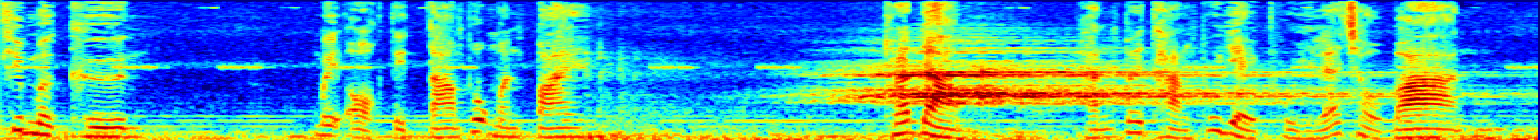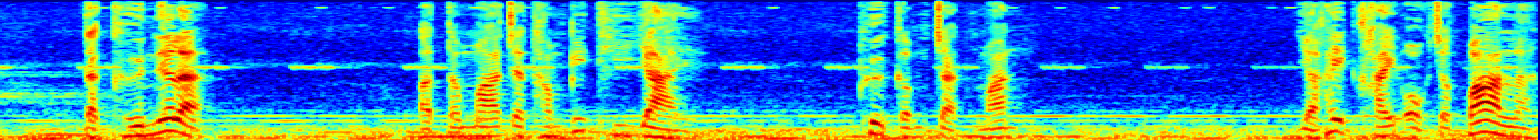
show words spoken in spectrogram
ที่เมื่อคืน ไม่ออกติดตามพวกมันไป พระดำหันไปทางผู้ใหญ่ผุยและชาวบ้าน แต่คืนนี้แหละอาตมาจะทำพิธีใหญ่ เพื่อกำจัดมัน อย่าให้ใครออกจากบ้านล่ะ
